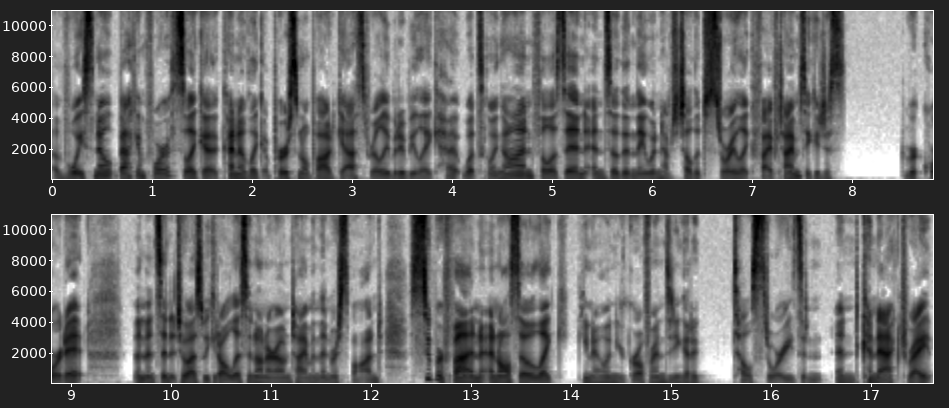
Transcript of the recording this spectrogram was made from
a voice note back and forth. So, like a kind of like a personal podcast, really, but it'd be like, hey, what's going on? Fill us in. And so then they wouldn't have to tell the story like five times. They could just record it and then send it to us. We could all listen on our own time and then respond. Super fun. And also, like, you know, and your girlfriends, and you got to tell stories and, and connect, right?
